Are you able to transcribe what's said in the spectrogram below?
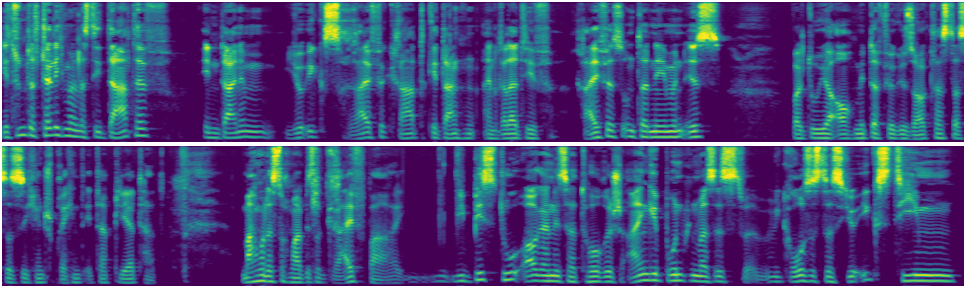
Jetzt unterstelle ich mal, dass die DATEV in deinem UX-Reifegrad-Gedanken ein relativ reifes Unternehmen ist, weil du ja auch mit dafür gesorgt hast, dass es sich entsprechend etabliert hat. Machen wir das doch mal ein bisschen greifbarer. Wie bist du organisatorisch eingebunden? Was ist, wie groß ist das UX-Team?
